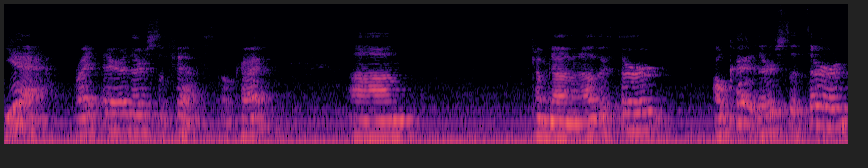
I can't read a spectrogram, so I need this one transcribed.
Yeah, right there, there's the fifth, okay? Um, come down another third. Okay, there's the 3rd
